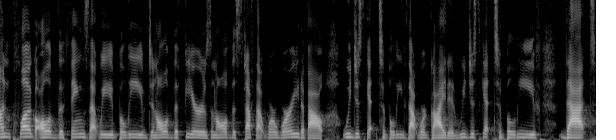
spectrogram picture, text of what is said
unplug all of the things that we believed and all of the fears and all of the stuff that we're worried about, we just get to believe that we're guided. We just get to believe that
